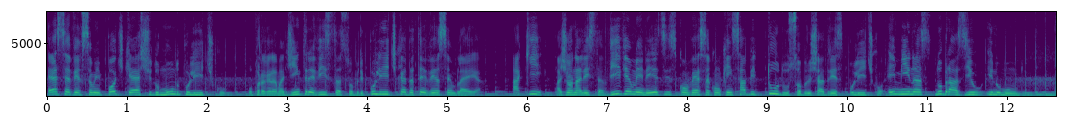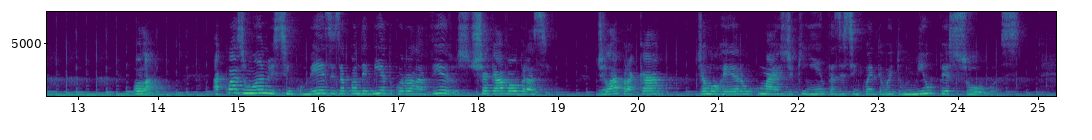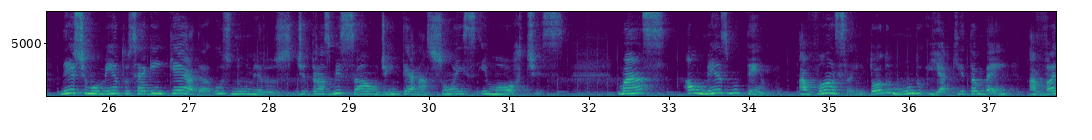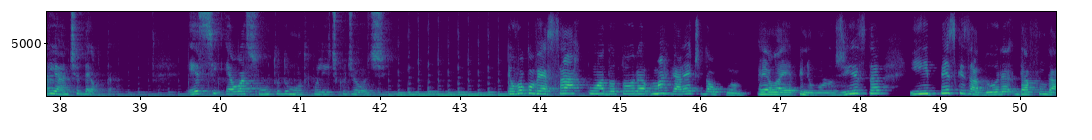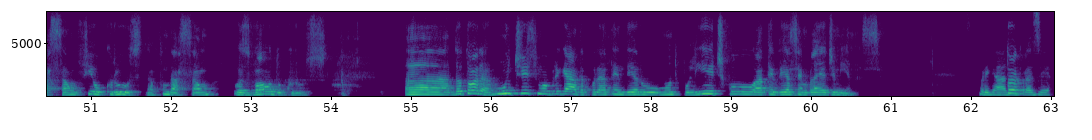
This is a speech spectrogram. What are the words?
Essa é a versão em podcast do Mundo Político, o programa de entrevistas sobre política da TV Assembleia. Aqui, a jornalista Vivian Menezes conversa com quem sabe tudo sobre o xadrez político em Minas, no Brasil e no mundo. Olá! Há quase um ano e cinco meses, a pandemia do coronavírus chegava ao Brasil. De lá para cá, já morreram mais de 558 mil pessoas. Neste momento, seguem em queda os números de transmissão, de internações e mortes. Mas, ao mesmo tempo, avança em todo o mundo e aqui também a variante Delta. Esse é o assunto do mundo político de hoje. Eu vou conversar com a doutora Margarete Dalcon. Ela é pneumologista e pesquisadora da Fundação Fiocruz, da Fundação Oswaldo Cruz. Uh, doutora, muitíssimo obrigada por atender o Mundo Político, a TV Assembleia de Minas. Obrigada, doutora, é um prazer.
